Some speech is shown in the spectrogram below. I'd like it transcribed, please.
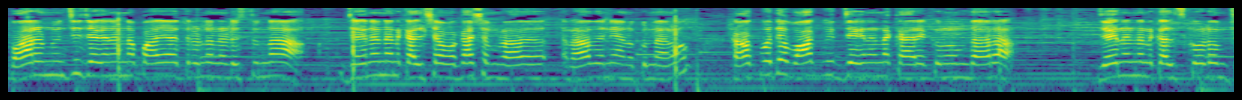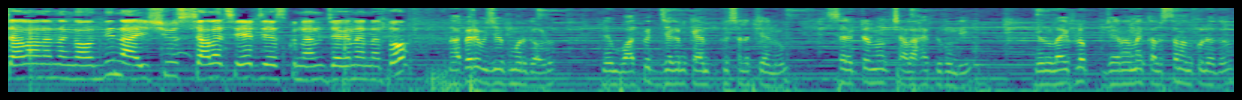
వారం నుంచి జగనన్న పాదయాత్రలో నడుస్తున్న జగనన్నను కలిసే అవకాశం రా రాదని అనుకున్నాను. కాకపోతే వాక్ విత్ జగనన్న కార్యక్రమం ద్వారా జగన్ అన్నను కలుసుకోవడం చాలా ఆనందంగా ఉంది. నా ఇష్యూస్ చాలా షేర్ చేసుకున్నాను జగన్ అన్నతో. నా పేరు విజయ్ కుమార్ గౌడ్. నేను వాక్విత్ జగన్ క్యాంప్కి సెలెక్ట్ అయ్యాను. సెలెక్ట్ అయిన చాలా హ్యాపీగా ఉంది. నేను లైఫ్లో జగన్ అన్న కలుస్తాను అనుకోలేదు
